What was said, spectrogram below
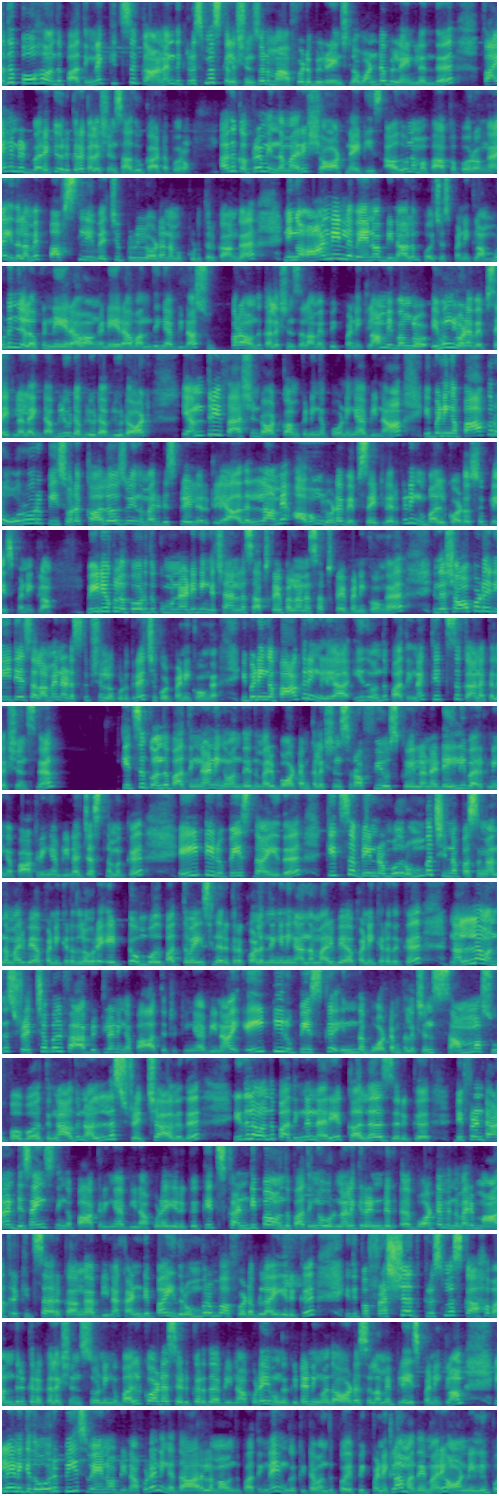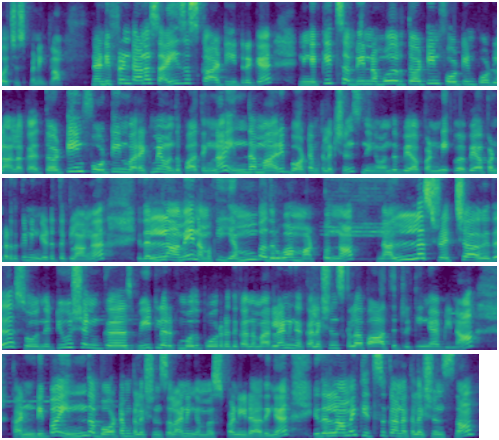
அது போக வந்து பார்த்தீங்கன்னா கிட்ஸுக்கான இந்த கிறிஸ்மஸ் கலெக்ஷன்ஸும் நம்ம அஃபோர்டபுள் ரேஞ்சில் ஒன் டபுள் நைன்லேருந்து ஃபைவ் ஹண்ட்ரட் வரைக்கும் இருக்கிற கலெக்ஷன்ஸ் அதுவும் காட்ட போகிறோம் அதுக்கப்புறம் இந்த மாதிரி ஷார்ட் பீஸ் அதுவும் நம்ம பார்க்க போகிறோங்க இதெல்லாமே பஃப் ஸ்லீவ் வச்சு ப்ரில்லோட நமக்கு கொடுத்துருக்காங்க. நீங்கள் ஆன்லைனில் வேணும் அப்படின்னாலும் பர்ச்சேஸ் பண்ணிக்கலாம். முடிஞ்ச அளவுக்கு நேராக வாங்க. நேராக வந்தீங்க அப்படின்னா சூப்பராக வந்து கலெக்ஷன்ஸ் எல்லாமே பிக் பண்ணிக்கலாம். இவங்க இவங்களோட வெப்சைட்டில் like W W W dot M three fashion dot காம்க்கு நீங்கள் போனீங்க அப்படின்னா இப்போ நீங்கள் பார்க்குற ஒரு ஒரு பீஸோட கலர்ஸும் இந்த மாதிரி டிஸ்பிளேல இருக்கு இல்லையா? அதெல்லாமே அவங்களோட வெப்சைட்டில் இருக்குது நீங்கள் பல்க் ஆர்டர்ஸும் ப்ளேஸ் பண்ணிக்கலாம். வீடியோக்குள்ளே போகிறதுக்கு முன்னாடி நீங்கள் சேனலை சப்ஸ்கிரைப் பண்ணலாம் சப்ஸ்கிரைப் பண்ணிக்கோங்க. இந்த ஷாப்போட டீட்டெயில்ஸ் எல்லாமே நான் டிஸ்கிரிப்ஷனில் கொடுக்குறேன். செக் அவுட் பண்ணிக்கோங்க. இப்போ நீங்கள் பார்க்குறீங்க இல்லையா? இது வந்து பார்த்தீங்கன்னா கிட்ஸுக்கான கலெக்ஷன்ஸ்ங்க கிட்ஸுக்கு வந்து பார்த்தீங்கன்னா நீங்கள் வந்து இந்த மாதிரி பாட்டம் கலெக்ஷன்ஸ் ரஃப் யூஸ்க்கு இல்லைனா டெய்லி ஒர்க் நீங்கள் பார்க்குறீங்க அப்படின்னா ஜஸ்ட் நமக்கு எயிட்டி ருபீஸ் தான் இது. கிட்ஸ் அப்படின்ற போது ரொம்ப சின்ன பசங்க அந்த மாதிரி வியர் பண்ணிக்கிறதுல ஒரு எட்டு ஒம்பது பத்து வயசில் இருக்கிற குழந்தைங்க நீங்கள் அந்த மாதிரி வியர் பண்ணிக்கிறதுக்கு நல்லா வந்து ஸ்ட்ரெச்சபிள் ஃபேப்ரிக்கில் நீங்கள் பார்த்துட்டு இருக்கீங்க அப்படின்னா எயிட்டி ருபீஸ்க்கு இந்த பாட்டம் கலெக்ஷன் செம்ம சூப்பர் ஒர்த்துங்க அதுவும் நல்ல ஸ்ட்ரெச் ஆகுது. இதில் வந்து பார்த்தீங்கன்னா நிறைய கலர்ஸ் இருக்குது டிஃப்ரெண்ட்டான டிசைன்ஸ் நீங்கள் பார்க்குறீங்க அப்படின்னா கூட இருக்குது கிட்ஸ் கண்டிப்பாக வந்து பார்த்தீங்கன்னா ஒரு நாளைக்கு ரெண்டு பாட்டம் இந்த மாதிரி மாத்திர கிட்ஸாக இருக்காங்க அப்படின்னா கண்டிப்பாக இது ரொம்ப ரொம்ப அஃபோர்டபுளாக இருக்குது இது இப்போ ஃப்ரெஷ்ஷாக கிறிஸ்மஸ்க்காக வந்திருக்கிற கலெக்ஷன்ஸ் ஸோ நீங்கள் பல்க் ஆர்டர்ஸ் எடுக்கிறது அப்படின்னா கூட இவங்ககிட்ட நீங்கள் வந்து ஆர்டர்ஸ் எல்லாமே ப்ளேஸ் பண்ணிக்கலாம். இல்லை எனக்கு இது ஒரு பீஸ் வேணும் அப்படின்னா கூட நீங்கள் தாராளமாக வந்து பார்த்தீங்கன்னா இவங்ககிட்ட வந்து பிக் பண்ணிக்கலாம். அதே மாதிரி ஆன்லைன்லையும் பர்ச்சேஸ் பண்ணிக்கலாம். நான் டிஃப்ரெண்ட்டான சைஸஸ் காட்டிகிட்டு இருக்கேன். நீங்கள் கிட்ஸ் அப்படின்ற போது ஒரு தேர்ட்டீன் ஃபோர்டீன் போடலாம். இல்லைக்கா தேர்ட்டீன் ஃபோர்டீன் வரைக்குமே வந்து பார்த்தீங்கன்னா இந்த மாதிரி பாட்டம் கலெக்ஷன்ஸ் நீங்கள் வந்து வியர் பண்ணி வியர் பண்ணுறதுக்கு நீங்கள் எடுத்துக்கலாங்க. இதெல்லாமே நமக்கு எண்பது ரூபா மட்டும்தான். நல்ல ஸ்ட்ரெச் ஆகுது. ஸோ இந்த டியூஷனுக்கு வீட்டில் இருக்கும்போது போடுறதுக்கு அந்த மாதிரிலாம் நீங்கள் கலெக்ஷன்ஸ்க்கெல்லாம் பார்த்துட்டு இருக்கீங்க அப்படின்னா கண்டிப்பாக இந்த பாட்டம் கலெக்ஷன்ஸ் எல்லாம் நீங்கள் மிஸ் பண்ணிடாதீங்க. இதெல்லாமே கிட்ஸுக்கான கலெக்ஷன்ஸ் தான்.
